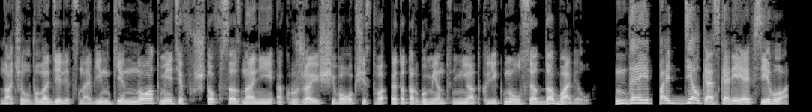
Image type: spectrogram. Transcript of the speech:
Начал владелец новинки, но отметив, что в сознании окружающего общества этот аргумент не откликнулся, добавил. «Да и подделка, скорее всего!»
